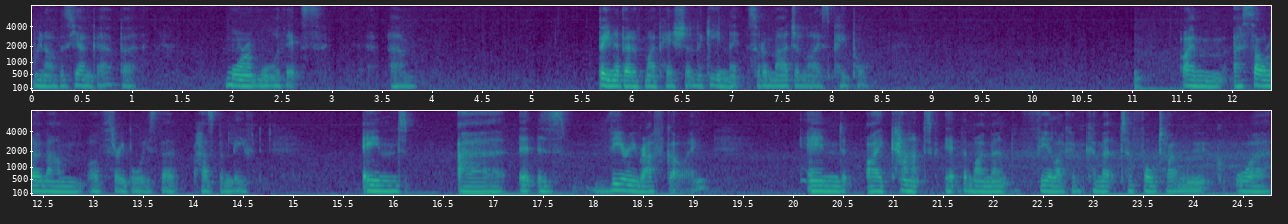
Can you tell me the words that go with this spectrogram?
when I was younger, but more and more that's um, been a bit of my passion. Again, that sort of marginalised people. I'm a solo mum of three boys. The husband left, and uh, it is very rough going. And I can't at the moment feel I can commit to full time work or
